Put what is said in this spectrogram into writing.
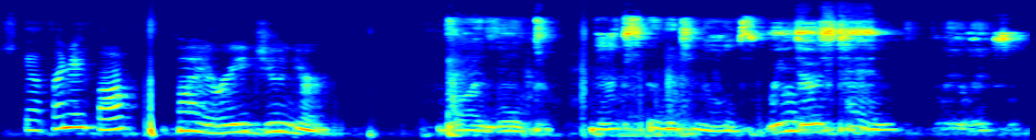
Stephanie Fox. Fiery Jr. 5 volt. Max Originals. Windows 10.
